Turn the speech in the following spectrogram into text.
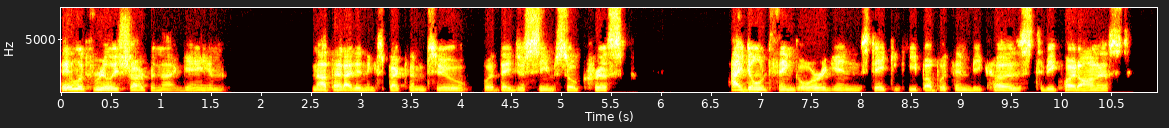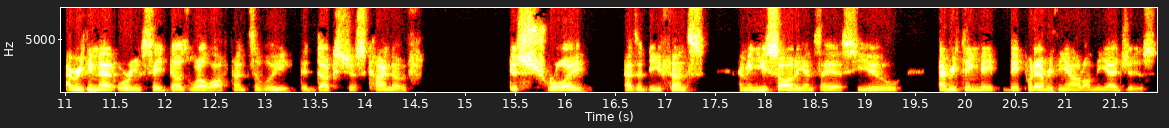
They looked really sharp in that game. Not that I didn't expect them to, but they just seemed so crisp. I don't think Oregon State can keep up with him because, to be quite honest, everything that Oregon State does well offensively, the Ducks just kind of destroy as a defense. I mean, you saw it against ASU. Everything they they put everything out on the edges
